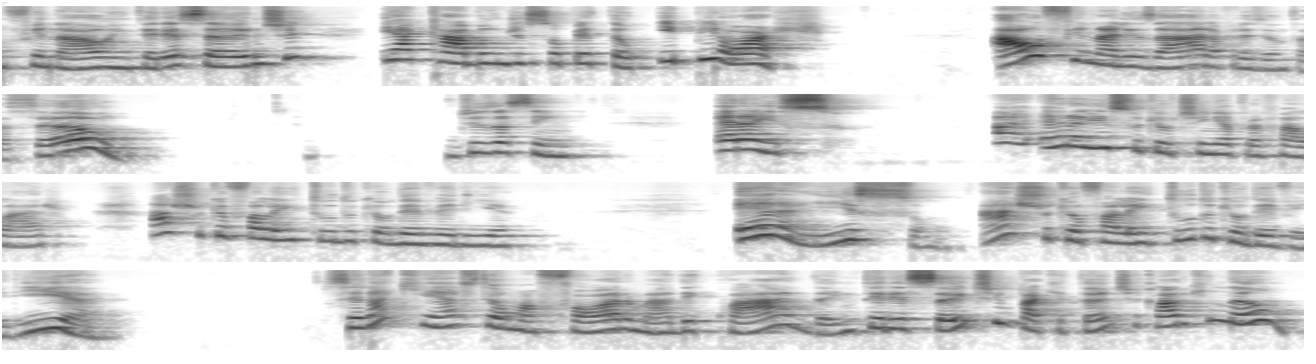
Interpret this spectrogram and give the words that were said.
um final interessante e acabam de sopetão. E pior, ao finalizar a apresentação, diz assim: era isso. Ah, era isso que eu tinha para falar. Acho que eu falei tudo que eu deveria. Era isso? Acho que eu falei tudo que eu deveria? Será que esta é uma forma adequada, interessante, impactante? Claro que não.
